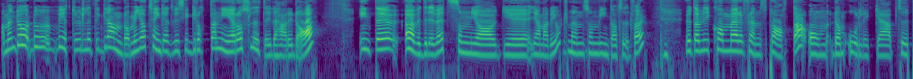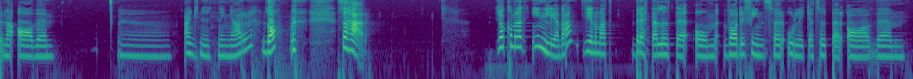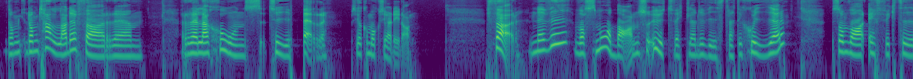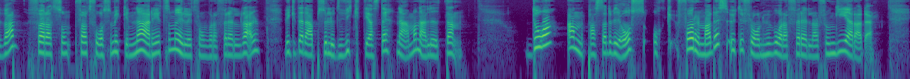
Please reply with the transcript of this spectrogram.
Ja men då, då vet du lite grann då, men jag tänker att vi ska grotta ner oss lite i det här idag. Inte överdrivet som jag eh, gärna hade gjort men som vi inte har tid för. Utan vi kommer främst prata om de olika typerna av eh, anknytningar då. Så här. Jag kommer att inleda genom att berätta lite om vad det finns för olika typer av, ehm, de, de kallar det för ehm, relationstyper. Så jag kommer också göra det idag. För när vi var små barn så utvecklade vi strategier som var effektiva för att, som, för att få så mycket närhet som möjligt från våra föräldrar. Vilket är det absolut viktigaste när man är liten. Då anpassade vi oss och formades utifrån hur våra föräldrar fungerade.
